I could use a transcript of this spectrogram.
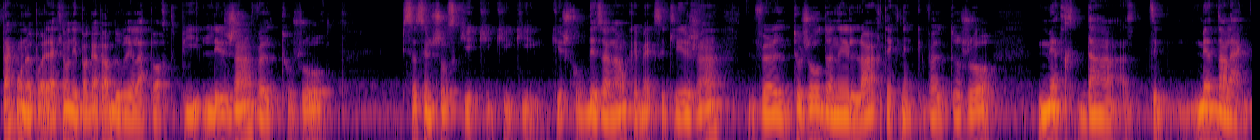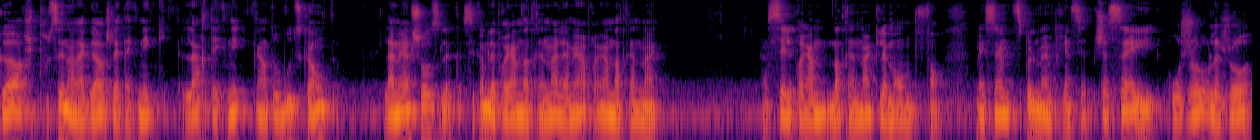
tant qu'on n'a pas la clé, on n'est pas capable d'ouvrir la porte. Puis les gens veulent toujours puis ça, c'est une chose qui, qui, qui, que je trouve désolant au Québec, c'est que les gens veulent toujours donner leur technique, veulent toujours mettre dans, mettre dans la gorge, pousser dans la gorge la technique, leur technique, quand au bout du compte, la meilleure chose, c'est comme le programme d'entraînement, le meilleur programme d'entraînement, c'est le programme d'entraînement que le monde font. Mais c'est un petit peu le même principe. J'essaye au jour le jour,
